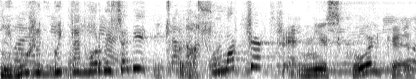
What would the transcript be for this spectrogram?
не может быть надворной советницей! Она сумасшедшая! Нисколько.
